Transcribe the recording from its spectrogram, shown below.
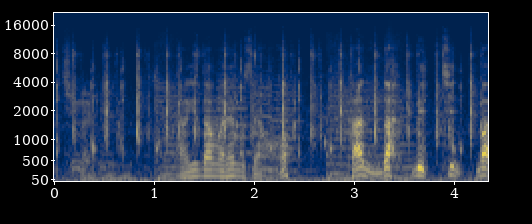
미친 말 게임. 당신도 한번 해보세요 어? 간다 미친 말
